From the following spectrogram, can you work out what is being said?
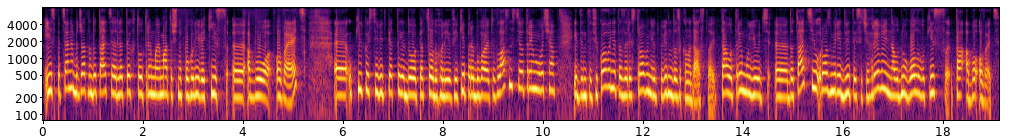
І спеціальна бюджетна дотація для тих, хто отримує маточне поголів'я кіз або овець у кількості від 5 до 500 голів, які перебувають у власності отримувача, ідентифіковані та зареєстровані відповідно до законодавства, та отримують е, дотацію у розмірі 2 тисячі гривень на одну голову кіз та або овець.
